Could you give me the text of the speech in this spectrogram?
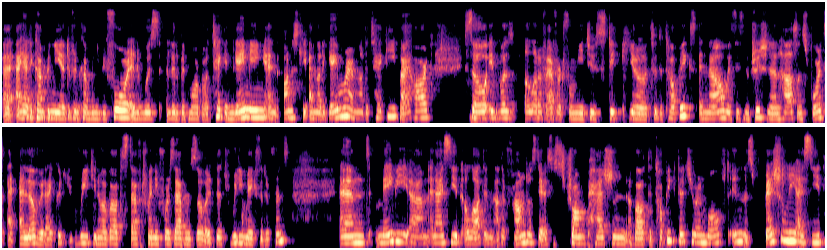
I had a company, a different company before, and it was a little bit more about tech and gaming. And honestly, I'm not a gamer, I'm not a techie by heart. So it was a lot of effort for me to stick, you know, to the topics. And now with this nutrition and health and sports, I, I love it. I could read, you know, about stuff 24 seven. So it, that really makes a difference. And maybe, um, and I see it a lot in other founders, there's a strong passion about the topic that you're involved in. Especially, I see it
